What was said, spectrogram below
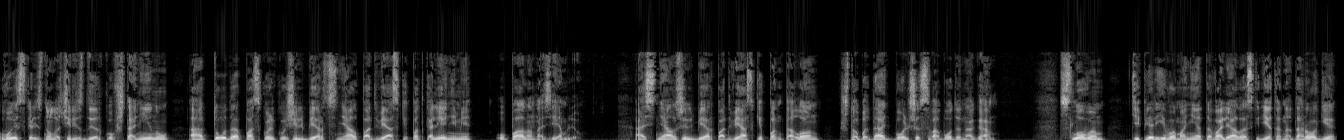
выскользнула через дырку в штанину, а оттуда, поскольку Жильберт снял подвязки под коленями, упала на землю. А снял Жильбер подвязки панталон, чтобы дать больше свободы ногам. Словом, теперь его монета валялась где-то на дороге,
